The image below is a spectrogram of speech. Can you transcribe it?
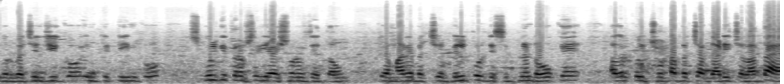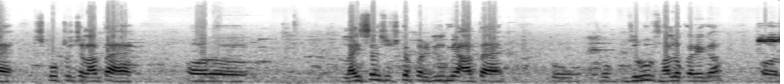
गुरबचन जी को, इनकी टीम को। स्कूल की तरफ़ से ये एश्योरेंस देता हूँ कि हमारे बच्चे बिल्कुल डिसिप्लिन होके, अगर कोई छोटा बच्चा गाड़ी चलाता है स्कूटर चलाता है, और लाइसेंस उसके परव्यू में आता है तो वो ज़रूर फॉलो करेगा और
